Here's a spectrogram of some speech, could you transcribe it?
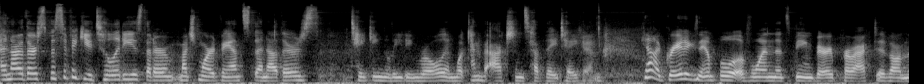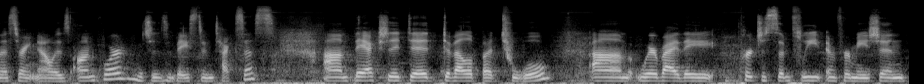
And are there specific utilities that are much more advanced than others taking a leading role, and what kind of actions have they taken? Yeah, a great example of one that's being very proactive on this right now is Oncor, which is based in Texas. Um, they actually did develop a tool um, whereby they purchased some fleet information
